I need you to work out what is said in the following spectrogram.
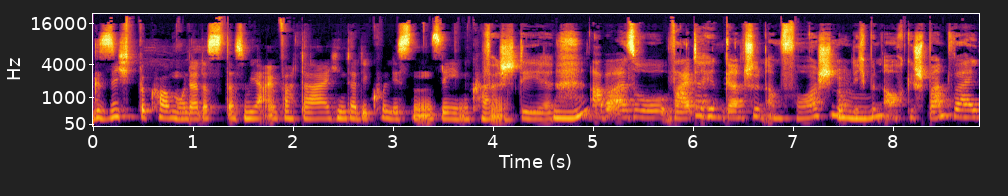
Gesicht bekommen oder dass, dass wir einfach da hinter die Kulissen sehen können. Verstehe. Mhm. Aber also weiterhin ganz schön am Forschen mhm. und ich mhm. bin auch gespannt, weil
